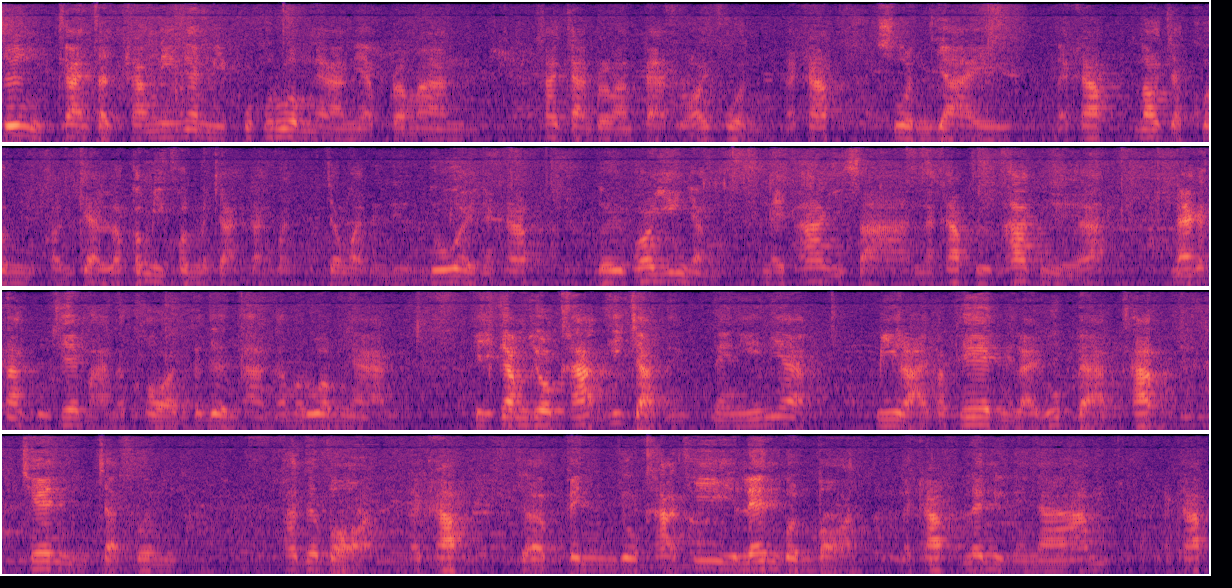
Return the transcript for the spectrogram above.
ซึ่งการจัดครั้งนี้เนี่ยมีผู้ร่วมงานเนี่ยประมาณาดการประมาณ 800 คนนะครับ ส่วนใหญ่นะครับ นอกจากคนขอนแก่นแล้วก็มีคนมาจากต่างจังหวัดอื่นๆด้วยนะครับ โดยเฉพาะยิ่งอย่างในภาคอีสานนะครับ หรือภาคเหนือ แม้กระทั่งกรุงเทพมหานครก็เดินทางเข้ามาร่วมงาน กิจกรรมโยคะที่จัดในนี้เนี่ยมีหลายประเภท มีหลายรูปแบบครับ เช่น จัดบนพัดบอร์ดนะครับ จะเป็นโยคะที่เล่นบนบอร์ดนะครับ เล่นอยู่ในน้ำนะครับ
